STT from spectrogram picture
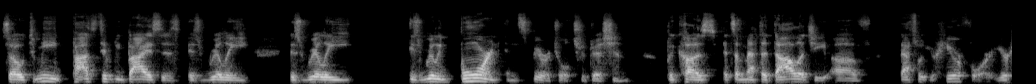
So to me, positivity bias is, is really is really is really born in spiritual tradition because it's a methodology of that's what you're here for. You're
